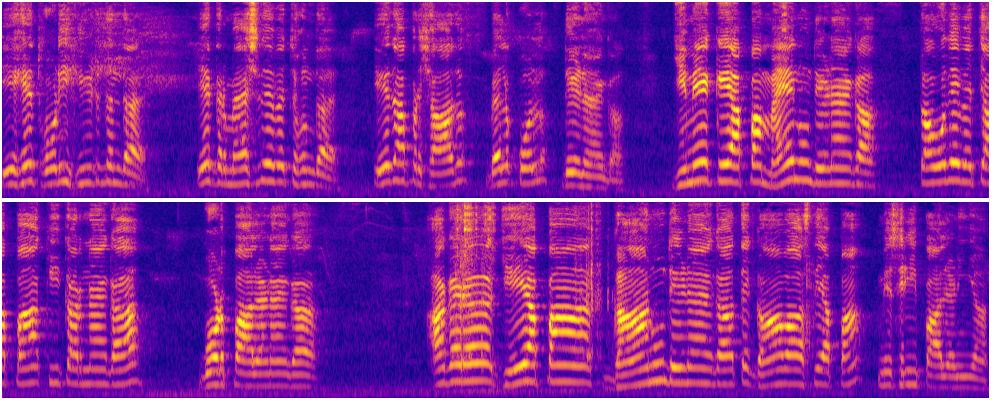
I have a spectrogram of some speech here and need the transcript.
ਇਹ ਥੋੜੀ ਹੀਟ ਦਿੰਦਾ ਹੈ। ਇਹ ਗਰਮੈਸ਼ ਦੇ ਵਿੱਚ ਹੁੰਦਾ ਹੈ। ਇਹਦਾ ਪ੍ਰਸ਼ਾਦ ਬਿਲਕੁਲ ਦੇਣਾ ਹੈਗਾ। ਜਿਵੇਂ ਕਿ ਆਪਾਂ ਮਹਿ ਨੂੰ ਦੇਣਾ ਹੈਗਾ, ਤਾਂ ਉਹਦੇ ਵਿੱਚ ਆਪਾਂ ਕੀ ਕਰਨਾ ਹੈਗਾ? ਗੁੜ ਪਾ ਲੈਣਾ ਹੈਗਾ। ਅਗਰ ਜੇ ਆਪਾਂ ਗਾਂ ਨੂੰ ਦੇਣਾ ਹੈਗਾ, ਤੇ ਗਾਂ ਵਾਸਤੇ ਆਪਾਂ ਮਿਸਰੀ ਪਾ ਲੈਣੀ ਆ।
